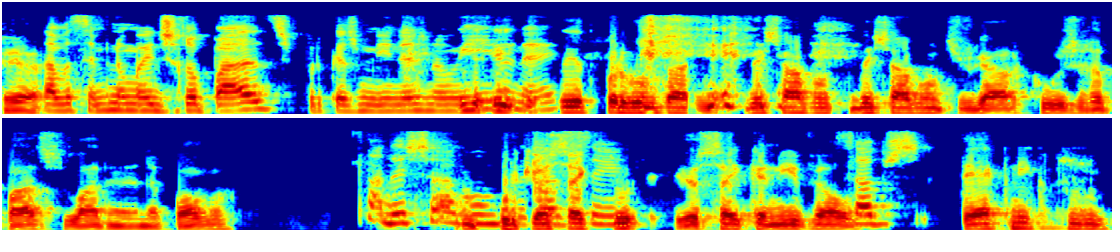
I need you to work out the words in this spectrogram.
É. Estava sempre no meio dos rapazes, porque as meninas não iam, né? Eu ia te perguntar isso. Deixavam-te deixavam jogar com os rapazes lá na, na Pova? Pá, deixavam. Porque por eu, sei que tu, eu sei que a nível Sabes, técnico tu,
